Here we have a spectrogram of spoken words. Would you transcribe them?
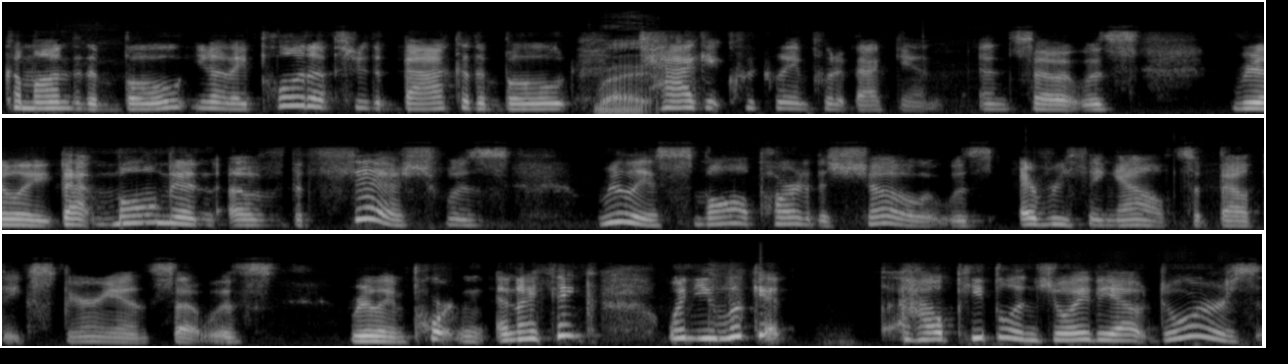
come onto the boat. You know, they pull it up through the back of the boat, Right. tag it quickly, and put it back in. And so it was really that moment of the fish was really a small part of the show. It was everything else about the experience that was really important. And I think when you look at how people enjoy the outdoors,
